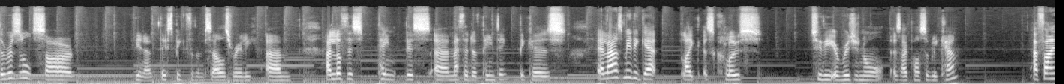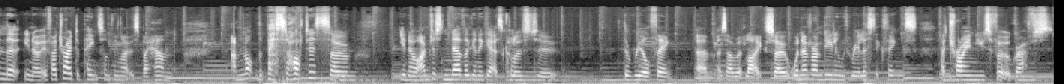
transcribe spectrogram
the results are, you know, they speak for themselves really. Um, I love this paint, this uh, method of painting because it allows me to get like as close to the original as I possibly can. I find that, you know, if I tried to paint something like this by hand, I'm not the best artist, so, you know, I'm just never going to get as close to the real thing um, as I would like. So whenever I'm dealing with realistic things, I try and use photographs,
